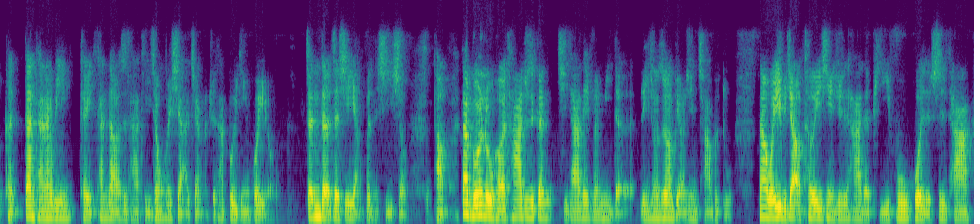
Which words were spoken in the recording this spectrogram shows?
可但糖尿病可以看到的是它体重会下降，就它不一定会有。真的这些养分的吸收好，但不论如何，它就是跟其他内分泌的临床症状表现差不多。那唯一比较有特异性的就是它的皮肤或者是它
